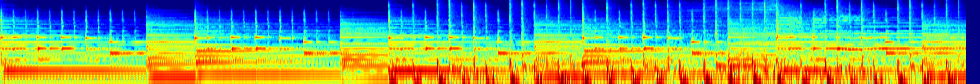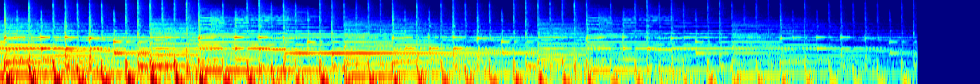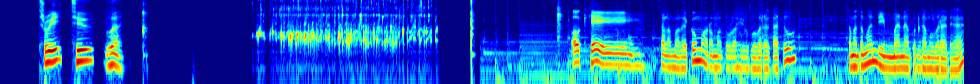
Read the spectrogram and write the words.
you Three, two, one. Oke, Assalamualaikum warahmatullahi wabarakatuh. Teman-teman di mana pun kamu berada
